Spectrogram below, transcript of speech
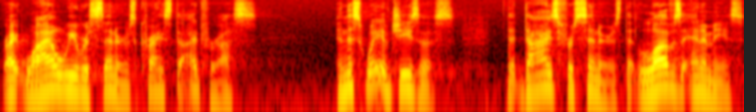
right? While we were sinners, Christ died for us. And this way of Jesus that dies for sinners, that loves enemies,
